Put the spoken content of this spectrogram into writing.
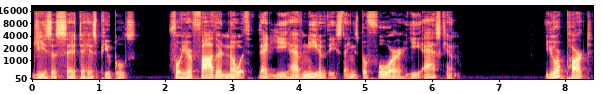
Jesus said to his pupils, For your Father knoweth that ye have need of these things before ye ask him. Your part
